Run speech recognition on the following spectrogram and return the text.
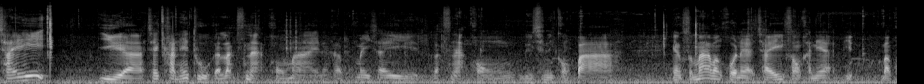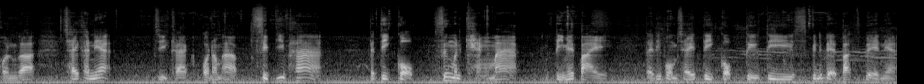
ใช้เหยื่อใช้คันให้ถูกกับลักษณะของหมายนะครับ ไม่ใช่ลักษณะของหรือชนิดของปลาอย่างส่วนมากบางคนเนี่ยใช้สองคันนี้ผิดบางคนก็ใช้คันนี้ย G Crack Bottom Up 10 25ไปตีกบ ซึ่งมันแข็งมากตีไม่ไป แต่ที่ผมใช้ตีกบตีตีสปินเบดบัสเบดเนี่ย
